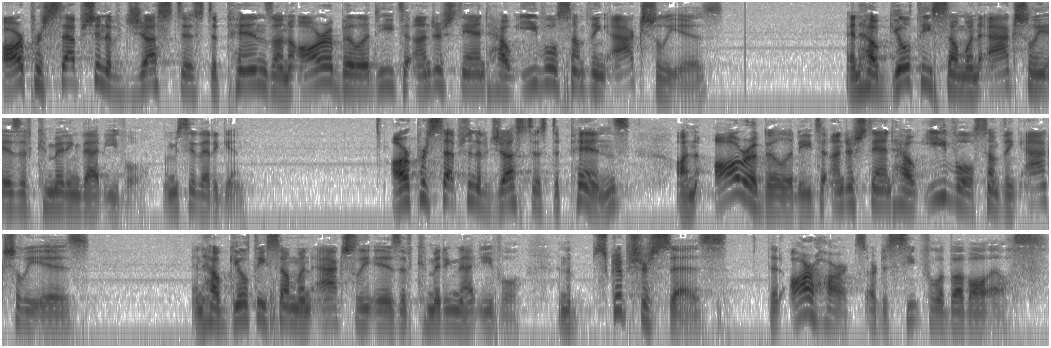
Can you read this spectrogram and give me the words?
our perception of justice depends on our ability to understand how evil something actually is and how guilty someone actually is of committing that evil. Let me say that again. Our perception of justice depends on our ability to understand how evil something actually is and how guilty someone actually is of committing that evil. And the scripture says that our hearts are deceitful above all else.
